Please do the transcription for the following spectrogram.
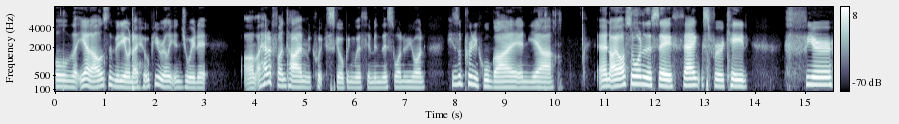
Well, yeah, that was the video, and I hope you really enjoyed it. Um, I had a fun time quick scoping with him in this one v one. He's a pretty cool guy, and yeah. And I also wanted to say thanks for Cade Fearless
